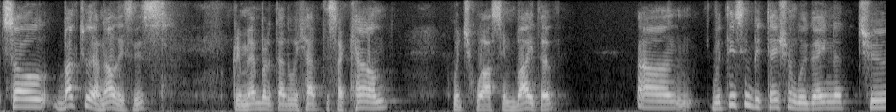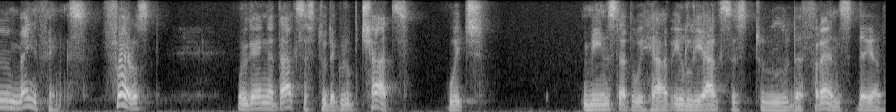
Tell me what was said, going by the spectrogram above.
So back to the analysis. Remember that we have this account which was invited. And with this invitation, we gained two main things. First, we gained access to the group chats, which means that we have early access to the threads they are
